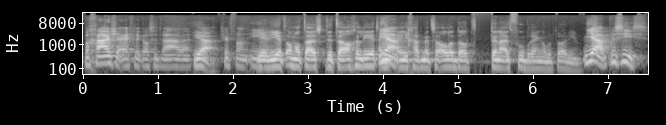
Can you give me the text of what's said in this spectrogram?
bagage eigenlijk als het ware, Ja, soort van in je, je... je hebt allemaal thuis de taal geleerd en, Ja. en je gaat met z'n allen dat ten uitvoer brengen op het podium. Ja, precies.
